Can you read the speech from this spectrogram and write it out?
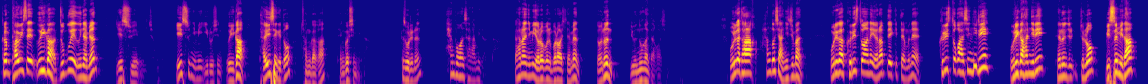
그럼 다윗의 의가 누구의 의냐면 예수의 의죠. 예수님이 이루신 의가 다윗에게도 전가가 된 것입니다. 그래서 우리는 행복한 사람이 되었다. 하나님이 여러분을 뭐라고 하시냐면 너는 유능하다고 하시는 거예요. 우리가 다 한 것이 아니지만 우리가 그리스도 안에 연합되어 있기 때문에 그리스도가 하신 일이 우리가 한 일이 되는 줄- 줄로 믿습니다.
